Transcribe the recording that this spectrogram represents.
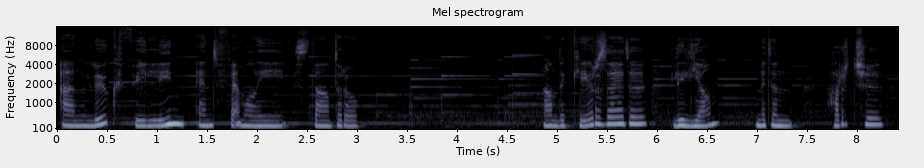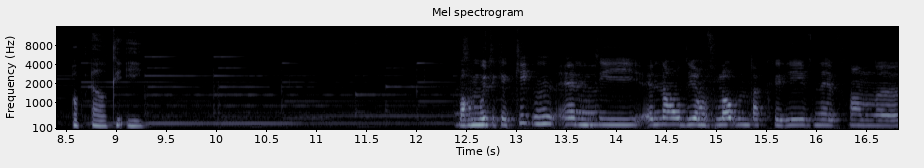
Aan Luc, Feline and Family staat erop. Aan de keerzijde Lilian met een hartje op elke i. Maar moet ik kijken in, die, in al die enveloppen dat ik gegeven heb van eh,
